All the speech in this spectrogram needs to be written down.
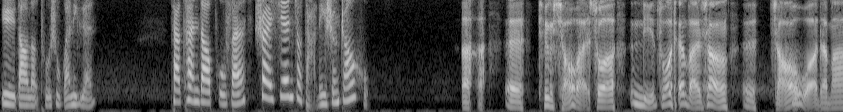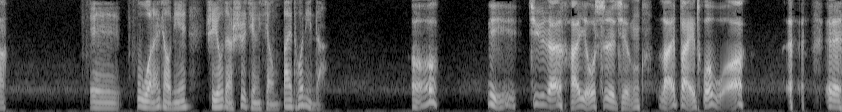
遇到了图书管理员。他看到普凡，率先就打了一声招呼：“啊，呃，听小婉说，你昨天晚上呃找我的吗？呃，我来找您是有点事情想拜托您的。哦，你居然还有事情来拜托我？呃，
